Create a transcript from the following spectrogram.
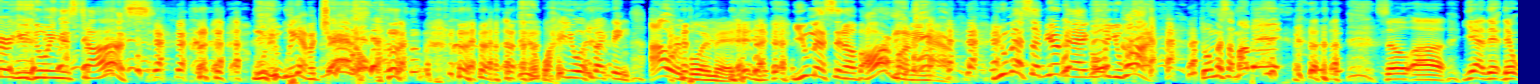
are you doing this to us? we, we have a channel. Why are you affecting our employment? you messing up our money now. You mess up your bag all you want. Don't mess up my bag. so uh, yeah, there, there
